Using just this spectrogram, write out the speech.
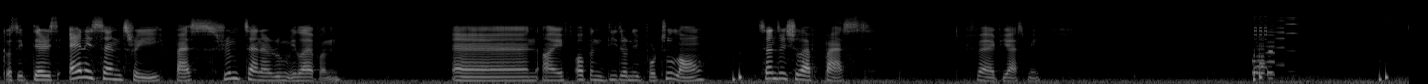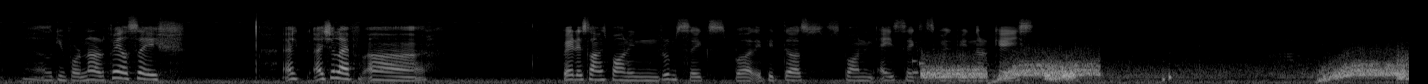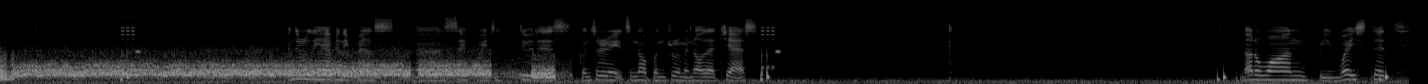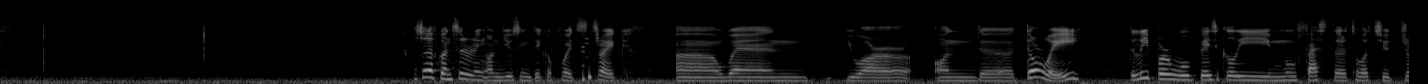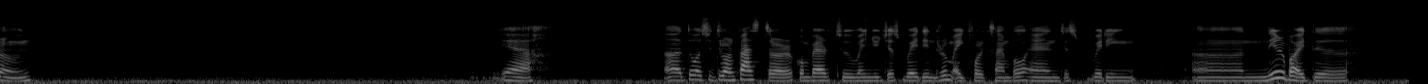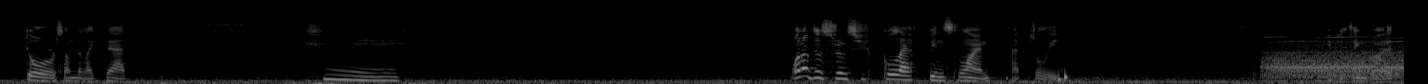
Because if there is any sentry past room 10 and room 11, and I've opened D30 for too long, sentry should have passed. To be fair, if you ask me. Uh, looking for another failsafe. I, I should have uh, beta slime spawn in room 6, but if it does spawn in A6, it's going to be another case. I don't uh, safe way to do this, considering it's an open room and all that jazz. Another one being wasted. I should have considering on using Take Void Strike uh, when you are on the doorway. The leaper will basically move faster towards your drone. Yeah. Uh, towards your drone faster compared to when you just wait in room 8 for example and just waiting uh, nearby the door or something like that. Hmm. One of those rooms could have been slimed, actually. If you think about it.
